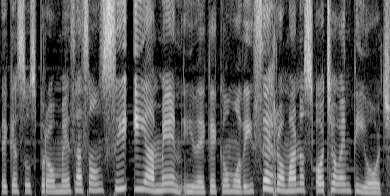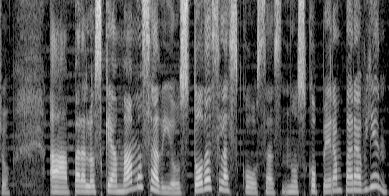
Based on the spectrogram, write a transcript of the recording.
de que sus promesas son sí y amén, y de que como dice Romanos 8:28, ah, para los que amamos a Dios, todas las cosas nos cooperan para bien.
